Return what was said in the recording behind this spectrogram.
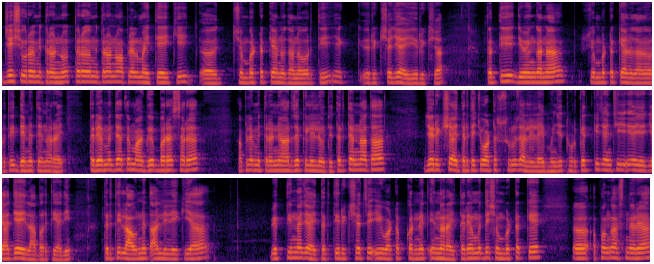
जय शिवराय मित्रांनो. तर मित्रांनो आपल्याला माहिती आहे की शंभर टक्के अनुदानावरती एक रिक्षा जी आहे ई रिक्षा तर ती दिव्यांगांना शंभर टक्के अनुदानावरती देण्यात येणार आहे. तर यामध्ये आता मागे बऱ्याच साऱ्या आपल्या मित्रांनी अर्ज केलेले होते. तर त्यांना आता जे रिक्षा आहे तर त्याची वाटप सुरू झालेली आहे. म्हणजे थोडक्यात की ज्यांची यादी आहे लाभार्थी यादी तर ती लावण्यात आलेली आहे की या व्यक्तींना जे आहे तर ती रिक्षाचे ई वाटप करण्यात येणार आहे. तर यामध्ये शंभर टक्के अपंग असणाऱ्या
